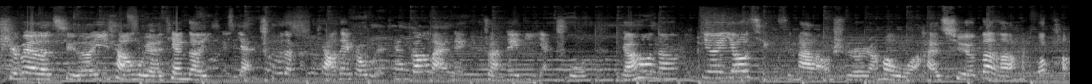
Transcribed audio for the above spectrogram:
是为了取得一场五月天的演出的门票。那时候五月天刚来内转内地演出，然后呢，因为邀请辛巴老师，然后我还去问了很多朋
